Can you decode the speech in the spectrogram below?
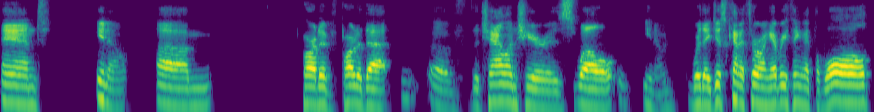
And you know, um, part of part of that of the challenge here is well, you know, were they just kind of throwing everything at the wall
